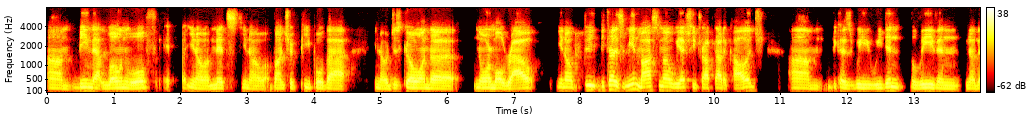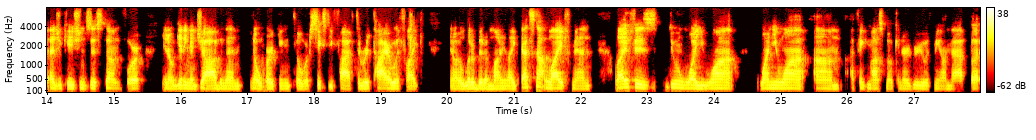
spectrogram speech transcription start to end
um, being that lone wolf, eh, you know, amidst you know a bunch of people that you know just go on the normal route. You know, be, because me and Massimo, we actually dropped out of college um, because we we didn't believe in you know the education system for you know getting a job and then you know working until we're 65 to retire with like you know a little bit of money. Like that's not life, man. life is doing what you want when you want. Um, I think Massimo can agree with me on that. But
